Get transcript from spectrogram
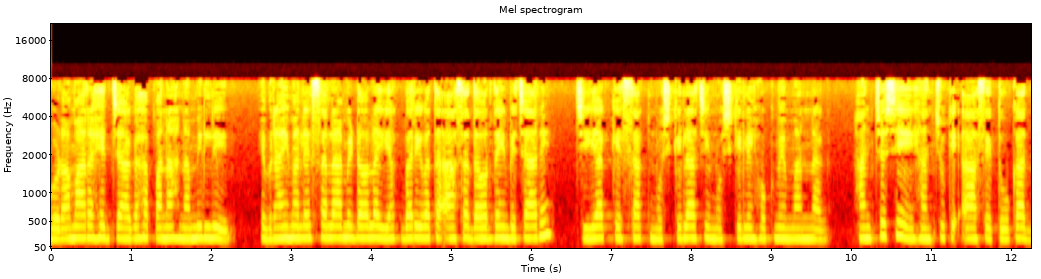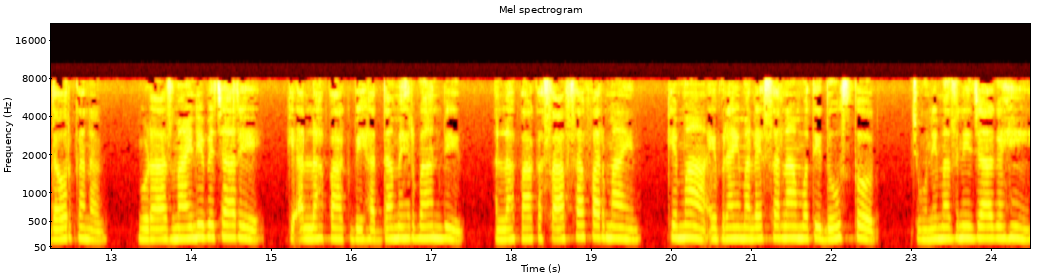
گوڑا مارا ہج جاگہ پناہ نہ ملید ابراہیم علیہ السلام ڈولا یک بری وتا آسا دور دیں بچارے چیک کے سک مشکلا چی مشکلیں حکم منگ ہنچو ہنچو کے آسے تو کا دور کنگ۔ گڑا آزمائنے بیچارے کہ اللہ پاک بے حدہ مہربان بھی اللہ پاک صاف صاف فرمائیں کہ ماں ابراہیم علیہ السلام وتی دوست کو چونے مزنی جا گہیں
